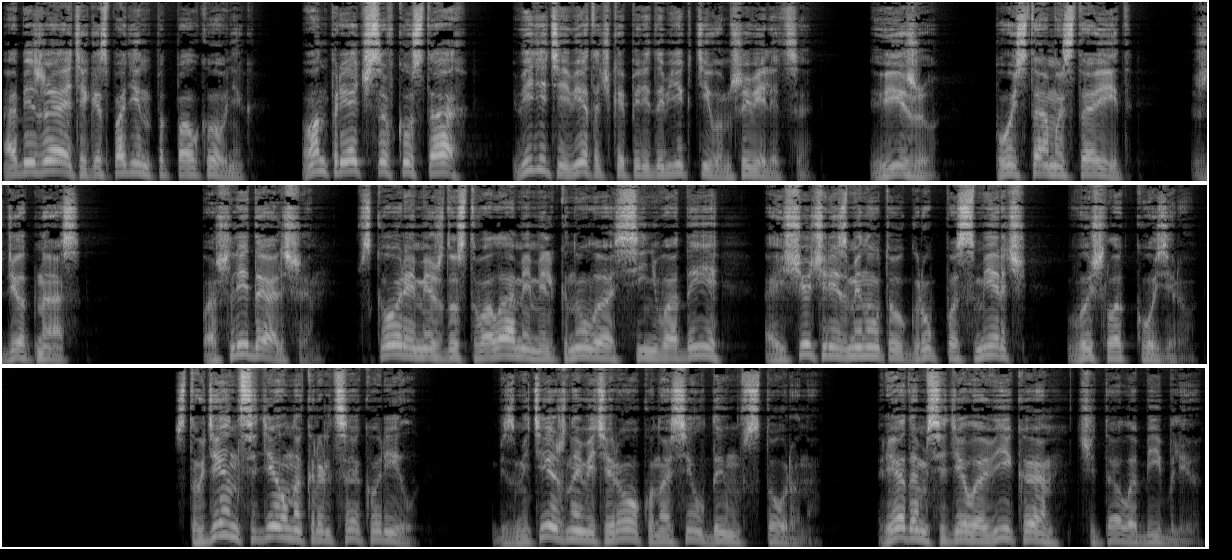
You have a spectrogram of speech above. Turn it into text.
«Обижайте, господин подполковник. Он прячется в кустах. Видите, веточка перед объективом шевелится? Вижу. Пусть там и стоит. Ждет нас. Пошли дальше. Вскоре между стволами мелькнула синь воды, а еще через минуту группа «Смерч» вышла к озеру. Студент сидел на крыльце, курил. Безмятежный ветерок уносил дым в сторону. Рядом сидела Вика, читала Библию.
